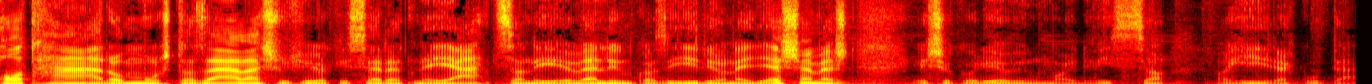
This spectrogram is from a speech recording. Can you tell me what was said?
6-3 most az állás, úgyhogy aki szeretne játszani velünk, az írjon egy SMS-t, és akkor jövünk majd vissza a hírek után.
